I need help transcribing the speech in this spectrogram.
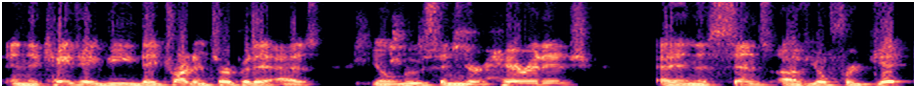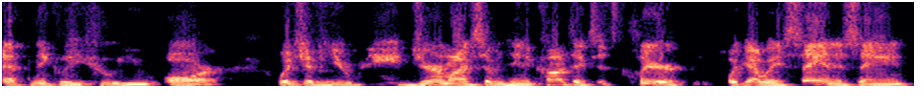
in the KJV, they try to interpret it as you'll loosen your heritage, and in the sense of you'll forget ethnically who you are. Which, if you read Jeremiah 17 in context, it's clear what Yahweh is saying is saying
